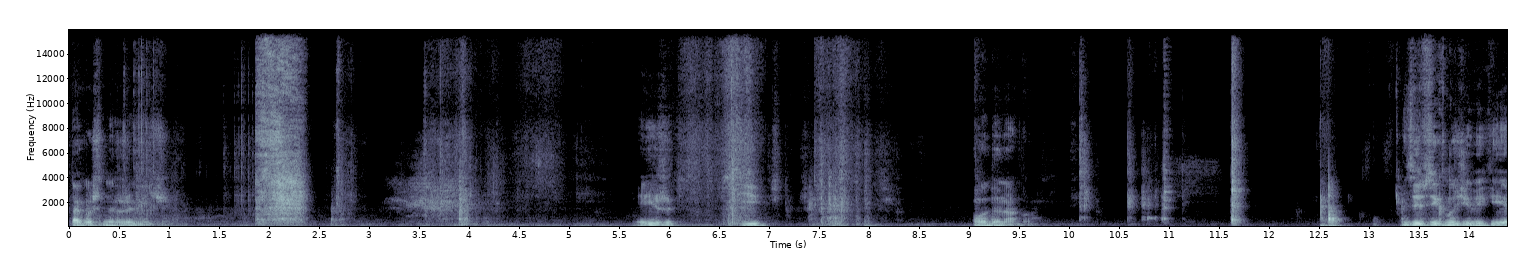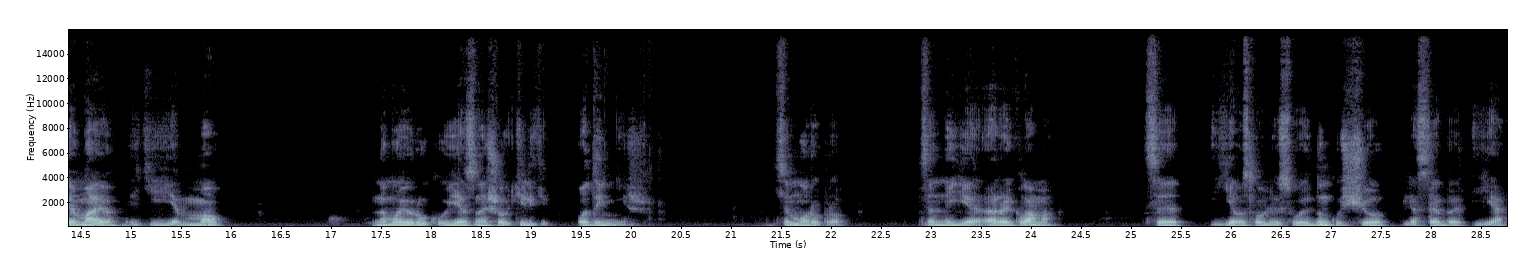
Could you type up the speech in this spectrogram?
Також нержавіючі. Ріжуть всі одинаково. Зі всіх ножів, які я маю, які я мав, на мою руку я знайшов тільки один ніж. Це Моропро. Це не є реклама. Це я висловлюю свою думку, що для себе я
